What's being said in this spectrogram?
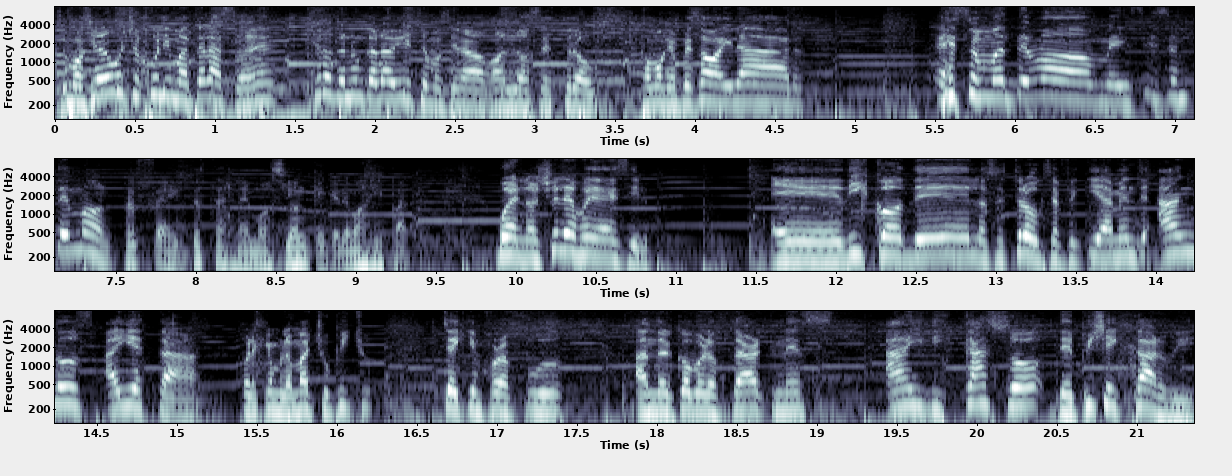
Se emocionó mucho Juli Matarazo, ¿eh? Creo que nunca lo había visto emocionado con los Strokes. Como que empezó a bailar. Es un temón, me dice, es un temón. Perfecto, esta es la emoción que queremos disparar. Bueno, yo les voy a decir. eh, disco de los Strokes, efectivamente. Angles, ahí está. Por ejemplo, Machu Picchu. Taking for a Fool, Under Cover of Darkness. Hay discazo de PJ Harvey,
